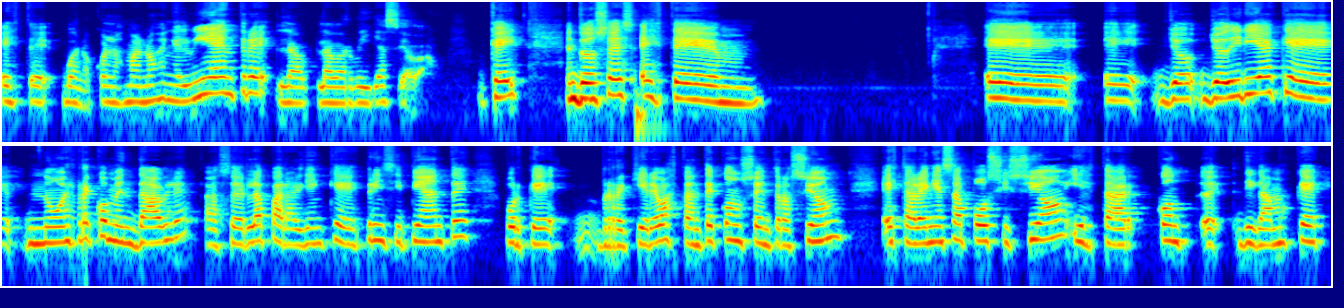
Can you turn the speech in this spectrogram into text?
este, bueno, con las manos en el vientre, la, la barbilla hacia abajo, ¿ok? Entonces, este, eh, eh, yo, yo diría que no es recomendable hacerla para alguien que es principiante porque requiere bastante concentración, estar en esa posición y estar, con, eh, digamos que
